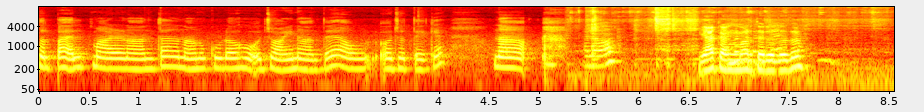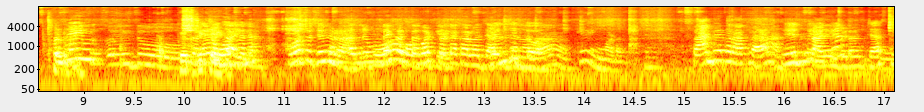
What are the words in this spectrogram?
ಸ್ವಲ್ಪ ಹೆಲ್ಪ್ ಮಾಡೋಣ ಅಂತ ನಾನು ಕೂಡ ಹೋ ಜಾಯ್ನ್ ಆದೆ ಅವ್ರ ಜೊತೆಗೆ. ನಾ ಹಲೋ ಯಾಕೆ ಹಂಗೆ ಮಾಡ್ತಾ ಇರೋದು ಅದು? ಅಂದ್ರೆ ಇವ್ರು ಇದು ಕರ್ಜಿಕಾಯಿ. ಅಂದ್ರೆ ಉಂಡೆ ಜಾಸ್ತಿ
